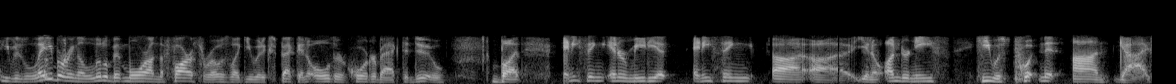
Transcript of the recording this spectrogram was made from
he was laboring a little bit more on the far throws like you would expect an older quarterback to do. But anything intermediate anything uh uh you know underneath he was putting it on guys.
